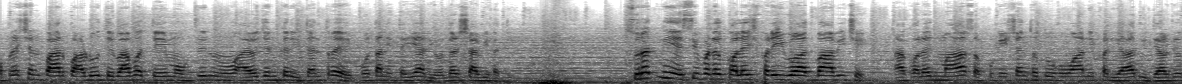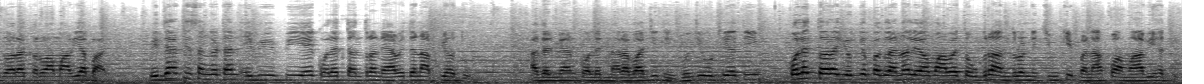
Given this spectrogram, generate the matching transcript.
ઓપરેશન પાર પાડવું તે બાબતે મોક ડ્રીલનું આયોજન કરી તંત્રએ પોતાની તૈયારીઓ દર્શાવી હતી. સુરતની એસવી પટેલ કોલેજ ફરી વિવાદમાં આવી છે. આ કોલેજમાં સફોકેશન થતું હોવાની ફરિયાદ વિદ્યાર્થીઓ દ્વારા કરવામાં આવ્યા બાદ વિદ્યાર્થી સંગઠન એબીવીપીએ કોલેજ તંત્રને આવેદન આપ્યું હતું. આ દરમિયાન કોલેજ નારાબાજીથી ગુંજી ઉઠી હતી. કોલેજ દ્વારા યોગ્ય પગલાં ન લેવામાં આવે તો ઉગ્ર આંદોલનની ચીમકી પણ આપવામાં આવી હતી.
